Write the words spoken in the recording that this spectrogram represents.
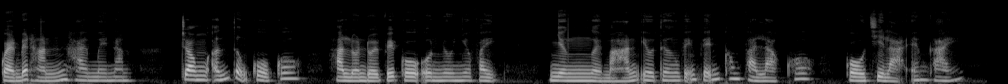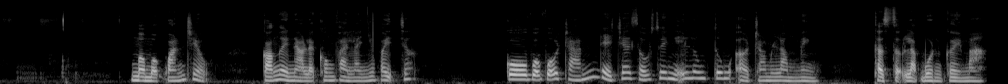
Quen biết hắn 20 năm. Trong ấn tượng của cô, hắn luôn đối với cô ôn nhu như vậy. Nhưng người mà hắn yêu thương vĩnh viễn không phải là cô, cô chỉ là em gái. Mở một quán rượu, có người nào lại không phải là như vậy chứ? Cô vỗ vỗ trán để che giấu suy nghĩ lung tung ở trong lòng mình. Thật sự là buồn cười mà.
